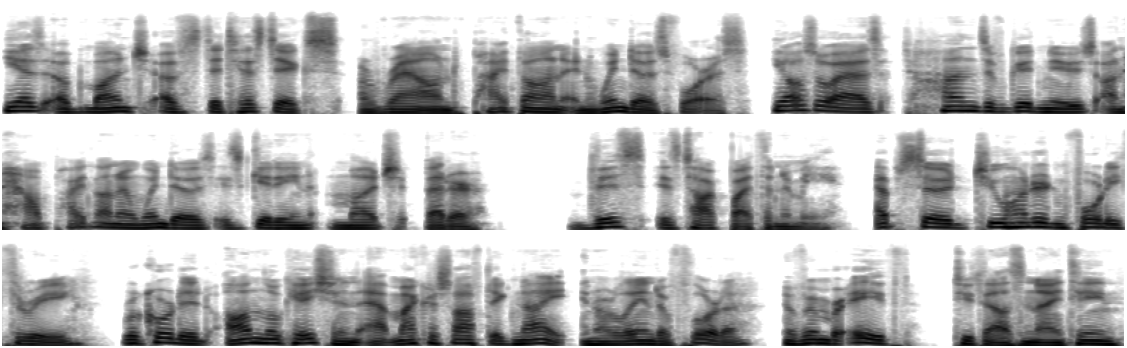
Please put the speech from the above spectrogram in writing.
He has a bunch of statistics around Python and Windows for us. He also has tons of good news on how Python and Windows is getting much better. This is Talk Python to Me, episode 243, recorded on location at Microsoft Ignite in Orlando, Florida, November 8th, 2019.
